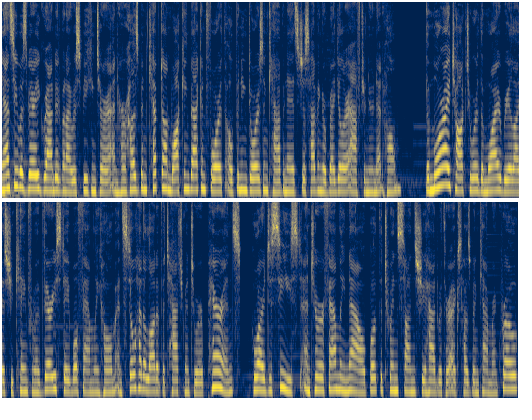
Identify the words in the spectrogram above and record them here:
Nancy was very grounded when I was speaking to her, and her husband kept on walking back and forth, opening doors and cabinets, just having a regular afternoon at home. The more I talked to her, the more I realized she came from a very stable family home and still had a lot of attachment to her parents, who are deceased, and to her family now, both the twin sons she had with her ex husband Cameron Crowe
